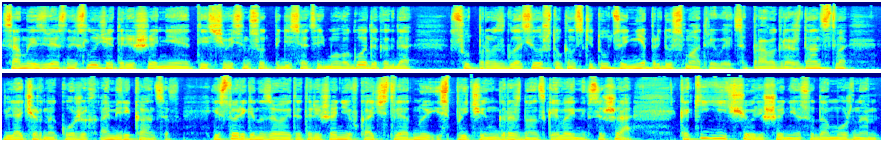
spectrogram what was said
Самый известный случай – это решение 1857 года, когда суд провозгласил, что Конституция не предусматривается право гражданства для чернокожих американцев – Историки называют это решение в качестве одной из причин гражданской войны в США. Какие еще решения суда можно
